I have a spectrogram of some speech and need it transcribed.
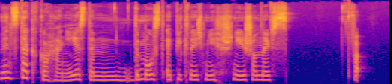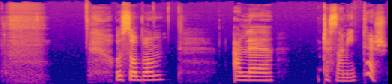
Więc tak, kochani, jestem the most epic, najśmieszniejszą, najws... osobą, ale czasami też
